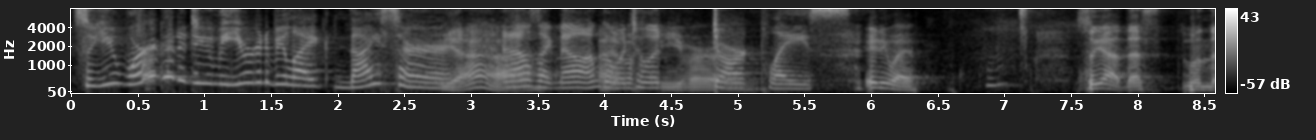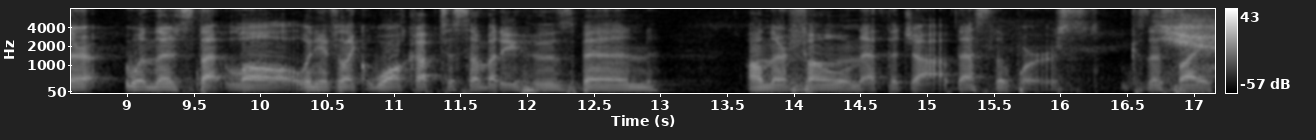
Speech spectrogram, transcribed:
so you were gonna do me. You were gonna be like nicer. Yeah. And I was like, no, I'm going to a dark place. Anyway, hmm? So yeah, that's when they're when there's that lull when you have to like walk up to somebody who's been on their phone at the job. That's the worst because that's like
